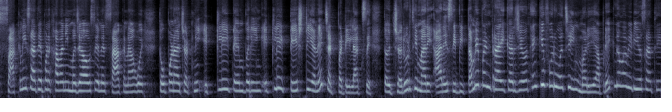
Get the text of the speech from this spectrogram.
શાકની સાથે પણ ખાવાની મજા આવશે અને શાક ના હોય તો પણ આ ચટણી એટલી ટેમ્પરિંગ, એટલી ટેસ્ટી અને ચટપટી લાગશે. તો જરૂરથી મારી આ રેસીપી તમે પણ ટ્રાય કરજો. થેન્ક યુ ફોર વોચિંગ મળીએ આપણે એક નવા વીડિયો સાથે.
